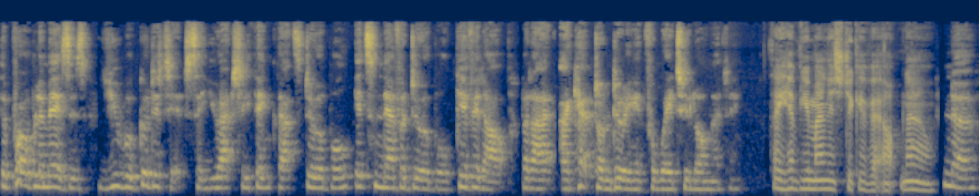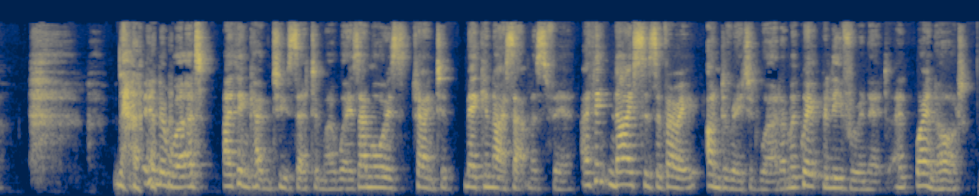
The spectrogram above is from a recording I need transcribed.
The problem is, is you were good at it. So you actually think that's doable. It's never doable. Give it up. But I, I kept on doing it for way too long, I think. So have you managed to give it up now? No. in a word, I think I'm too set in my ways. I'm always trying to make a nice atmosphere. I think nice is a very underrated word. I'm a great believer in it. Why not?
